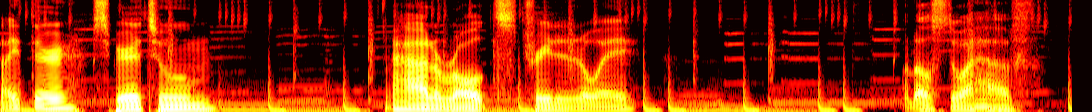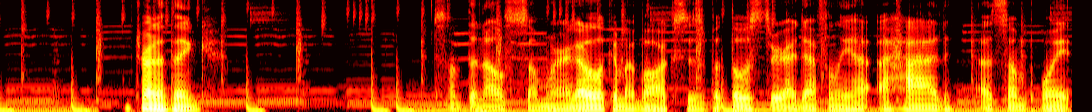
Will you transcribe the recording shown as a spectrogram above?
Scyther, Spiritomb, I had a Ralts, traded it away. What else do I have? I'm trying to think. Something else somewhere. I gotta look at my boxes, but those three I definitely ha had at some point.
